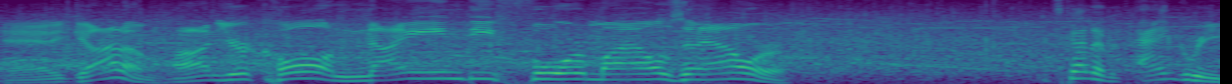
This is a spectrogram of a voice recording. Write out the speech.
And he got him on your call 94 miles an hour. It's kind of an angry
